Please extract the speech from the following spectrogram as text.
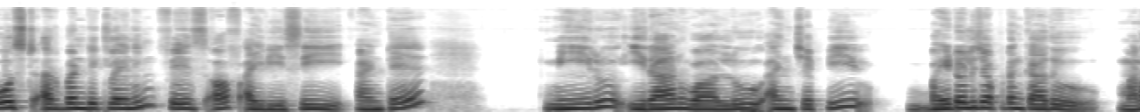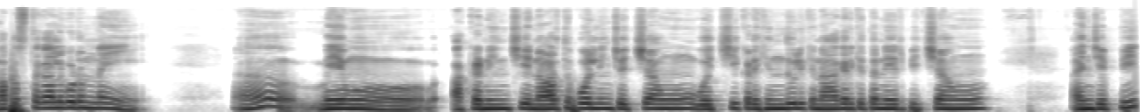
post urban declining phase of IVC అంటే మీరు ఇరాన్ వాళ్ళు అని చెప్పి బయట వాళ్ళు చెప్పడం కాదు మన పుస్తకాలు కూడా ఉన్నాయి. మేము అక్కడి నుంచి నార్త్ పోల్ నుంచి వచ్చాము వచ్చి ఇక్కడ హిందువులకి నాగరికత నేర్పించాము అని చెప్పి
